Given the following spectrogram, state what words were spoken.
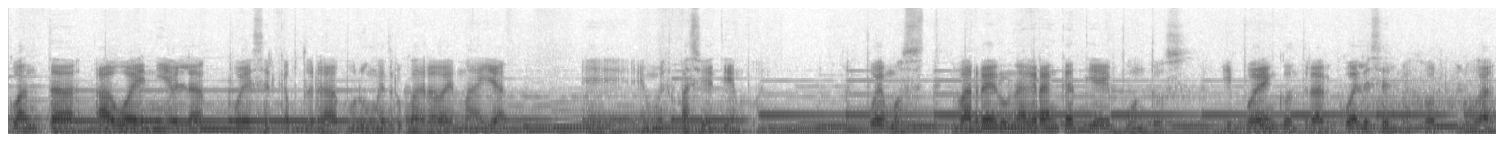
cuánta agua de niebla puede ser capturada por un metro cuadrado de malla eh, en un espacio de tiempo. Podemos barrer una gran cantidad de puntos y poder encontrar cuál es el mejor lugar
